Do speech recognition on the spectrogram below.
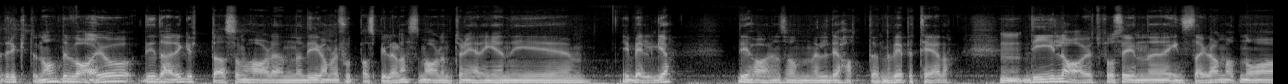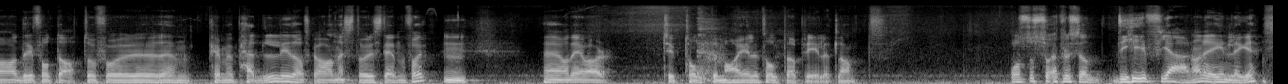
et rykte nå. Det var jo de der gutta som har den De gamle fotballspillerne som har den turneringen i, i Belgia. De har en sånn, eller de har hatt en VPT. da De la ut på sin eh, Instagram at nå hadde de fått dato for eh, den Premier Paddle de da skal ha neste år istedenfor. Eh, og det var typ 12. mai eller 12. april. et eller annet og så så jeg plutselig at de fjerna det innlegget.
